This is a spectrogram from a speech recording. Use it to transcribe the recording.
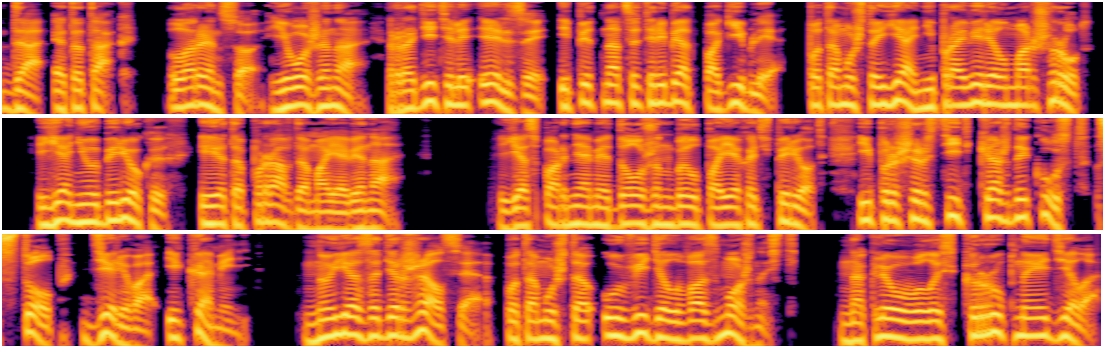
Да, это так. Лоренцо, его жена, родители Эльзы и 15 ребят погибли, потому что я не проверил маршрут. Я не уберег их, и это правда моя вина. Я с парнями должен был поехать вперед и прошерстить каждый куст, столб, дерево и камень. Но я задержался, потому что увидел возможность. Наклевывалось крупное дело,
